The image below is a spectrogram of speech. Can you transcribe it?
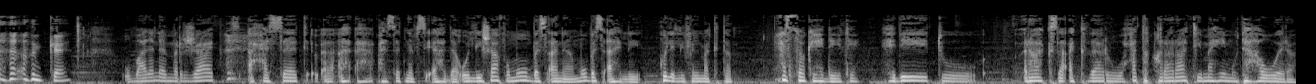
أوكي. وبعدين لما رجعت حسيت حسيت نفسي أهدى واللي شافه مو بس أنا مو بس أهلي كل اللي في المكتب. حسوك هديتي. هديت و راكزة أكثر وحتى قراراتي ما هي متهورة.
